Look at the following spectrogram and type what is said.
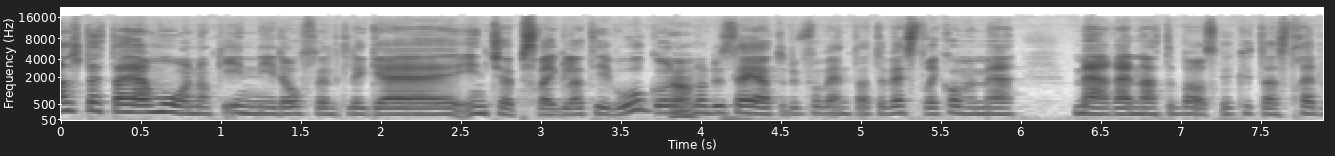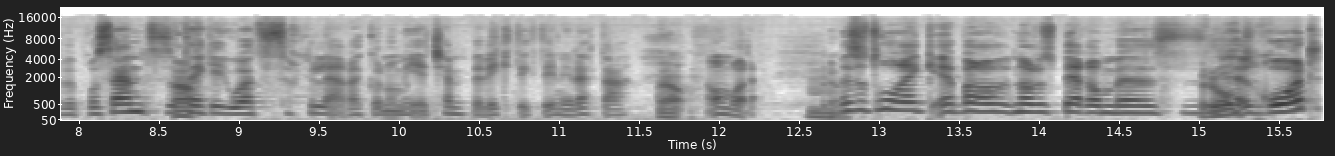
alt dette her må nok inn i det offentlige innkjøpsregulativet òg. Og når du sier at du forventer at Vestre kommer med mer enn at det bare skal kuttes 30 så Ja. tenker jeg jo at sirkulærøkonomi er kjempeviktig inn i dette Ja. Området. Men så tror jeg, eh, bare når du spør om eh, Råd. råd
